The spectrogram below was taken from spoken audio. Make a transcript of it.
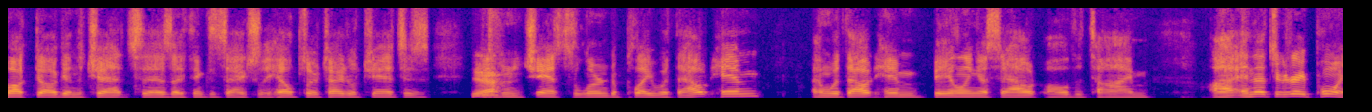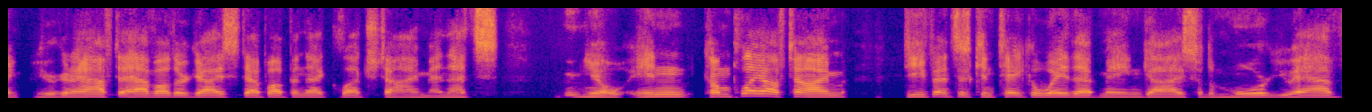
Buck Dog in the chat says. I think this actually helps our title chances. Yeah. Gives them a chance to learn to play without him and without him bailing us out all the time. Uh, and that's a great point. You're going to have to have other guys step up in that clutch time, and that's you know in come playoff time, defenses can take away that main guy. So the more you have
